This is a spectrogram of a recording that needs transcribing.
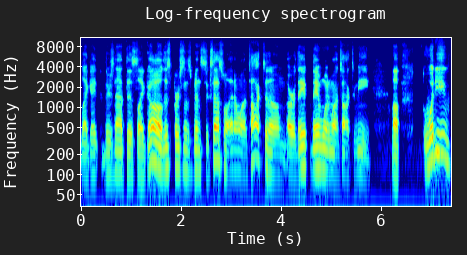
Like I, there's not this like, oh, this person's been successful. I don't want to talk to them, or they they wouldn't want to talk to me. Uh, what do you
